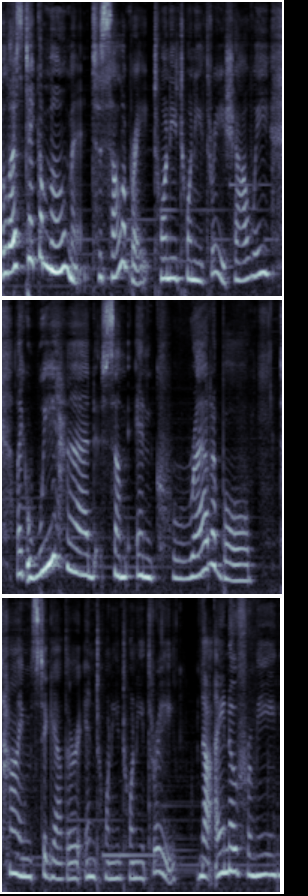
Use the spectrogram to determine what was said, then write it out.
But let's take a moment to celebrate 2023, shall we? Like, we had some incredible times together in 2023. Now, I know for me,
